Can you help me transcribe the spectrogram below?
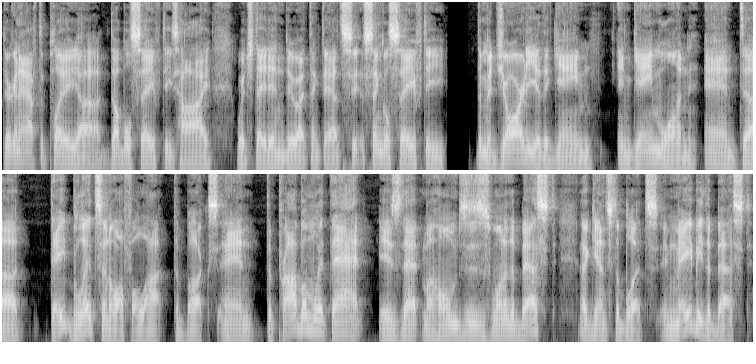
they're going to have to play uh, double safeties high, which they didn't do. I think they had single safety the majority of the game in game one, and uh, they blitz an awful lot, the Bucks. And the problem with that is that Mahomes is one of the best against the blitz, and maybe the best.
